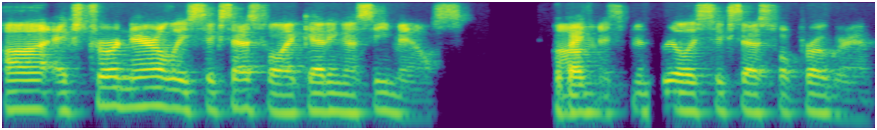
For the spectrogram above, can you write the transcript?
uh, extraordinarily successful at getting us emails. Okay. Um, it's been a really successful program.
